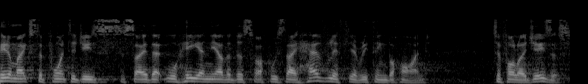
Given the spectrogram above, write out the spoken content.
Peter makes the point to Jesus to say that, well, he and the other disciples, they have left everything behind to follow Jesus.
